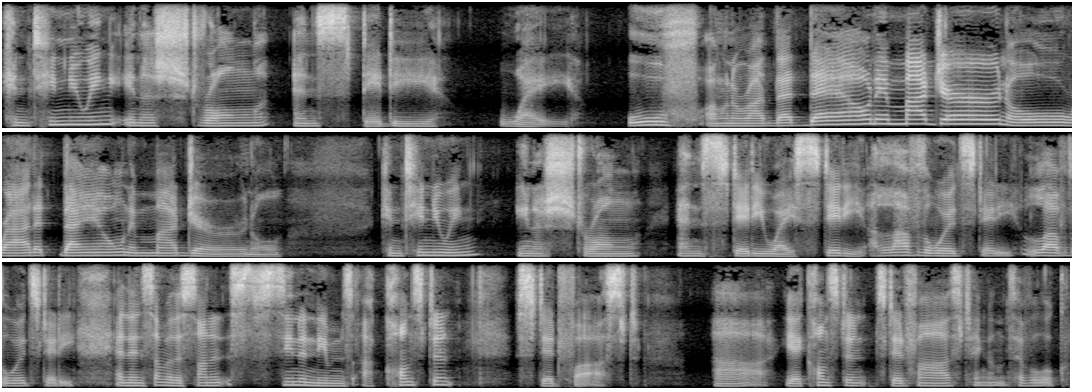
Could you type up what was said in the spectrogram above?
Continuing in a strong and steady way. Oof, I'm going to write that down in my journal. Write it down in my journal. Continuing in a strong and steady way. Steady. I love the word steady. Love the word steady. And then some of the synonyms are constant, steadfast. Uh, yeah, constant, steadfast. Hang on, let's have a look.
